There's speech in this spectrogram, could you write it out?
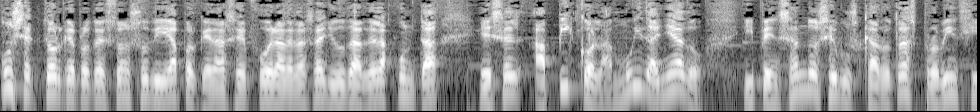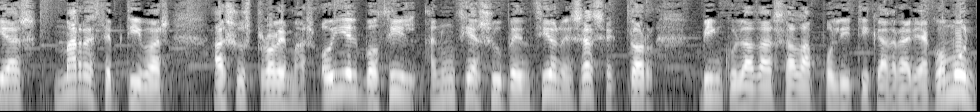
Un sector que protestó en su día por quedarse fuera de las ayudas de la Junta es el apícola, muy dañado y pensándose buscar otras provincias más receptivas a sus problemas. Hoy el Bocil anuncia subvenciones al sector vinculadas a la política agraria común.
